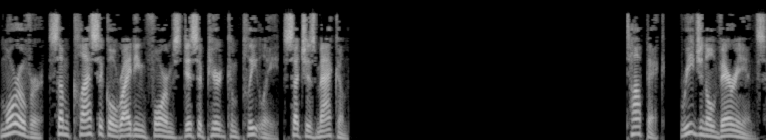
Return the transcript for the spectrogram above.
Moreover, some classical writing forms disappeared completely, such as Makam. Regional variants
